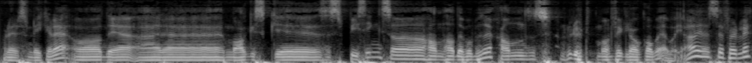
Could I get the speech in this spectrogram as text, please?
for dere som liker det. Og det er uh, magisk uh, spising, så han hadde på besøk. Han lurte på om han fikk lov å komme. Jeg ba, ja, ja, selvfølgelig.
